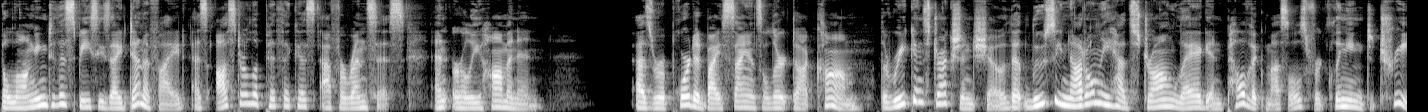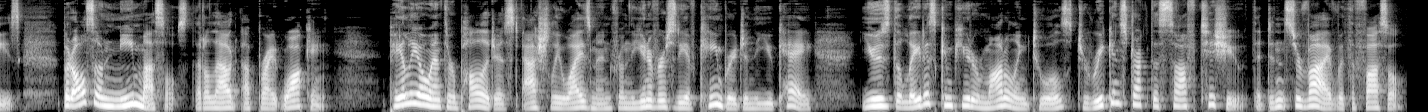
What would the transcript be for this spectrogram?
belonging to the species identified as Australopithecus afarensis, an early hominin. As reported by ScienceAlert.com, the reconstructions show that Lucy not only had strong leg and pelvic muscles for clinging to trees, but also knee muscles that allowed upright walking. Paleoanthropologist Ashley Wiseman from the University of Cambridge in the UK used the latest computer modeling tools to reconstruct the soft tissue that didn't survive with the fossil.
